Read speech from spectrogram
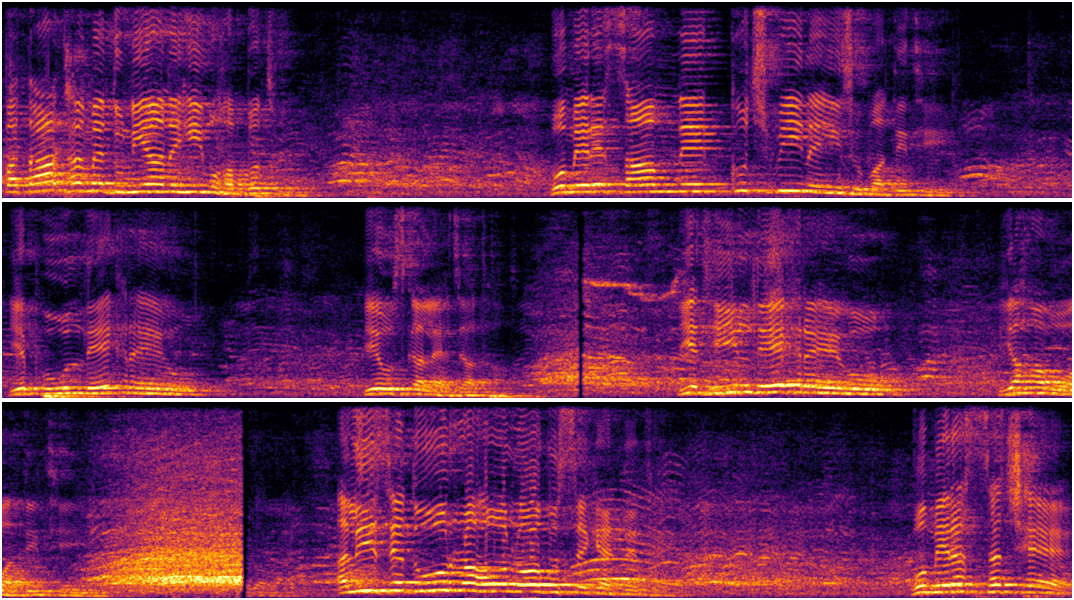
پتا تھا میں دنیا نہیں، محبت ہوں۔ وہ میرے سامنے کچھ بھی نہیں چھپاتی تھی۔ یہ پھول دیکھ رہے ہو، یہ اس کا لہجہ تھا۔ یہ جھیل دیکھ رہے ہو، یہاں وہ آتی تھی۔ علی سے دور رہو، لوگ اس سے کہتے تھے۔ وہ میرا سچ ہے،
